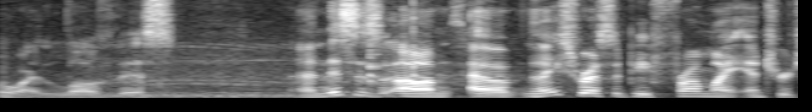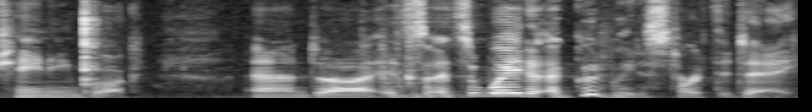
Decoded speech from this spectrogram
Oh, I love this. And this is um, a nice recipe from my entertaining book. And uh, it's, it's a way to, a good way to start the day.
